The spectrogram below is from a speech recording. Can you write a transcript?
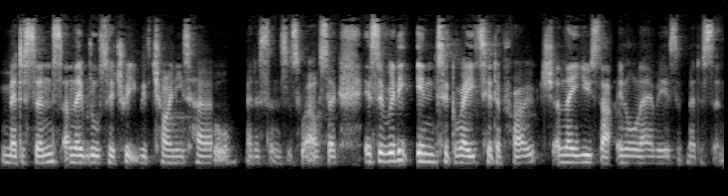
medicines and they would also treat you with Chinese herbal medicines as well. So it's a really integrated approach and they use that in all areas of medicine.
